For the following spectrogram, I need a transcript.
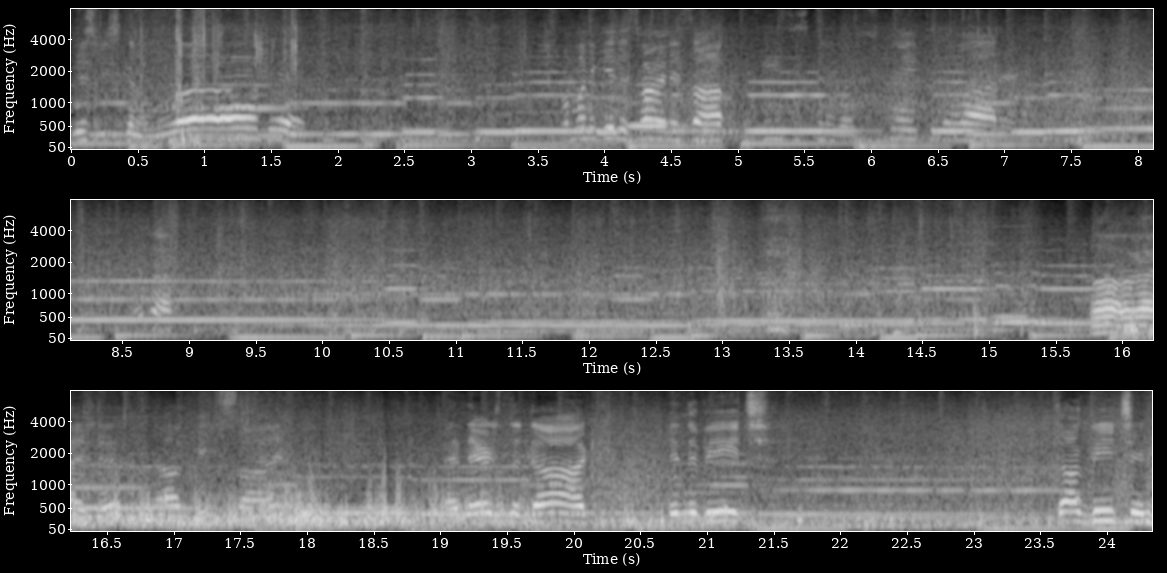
Bisbee's gonna love this. I'm gonna get his harness off. He's just gonna go straight to the water. Hold up. All right, there's the dog beach sign. And there's the dog in the beach. Dog beaching.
